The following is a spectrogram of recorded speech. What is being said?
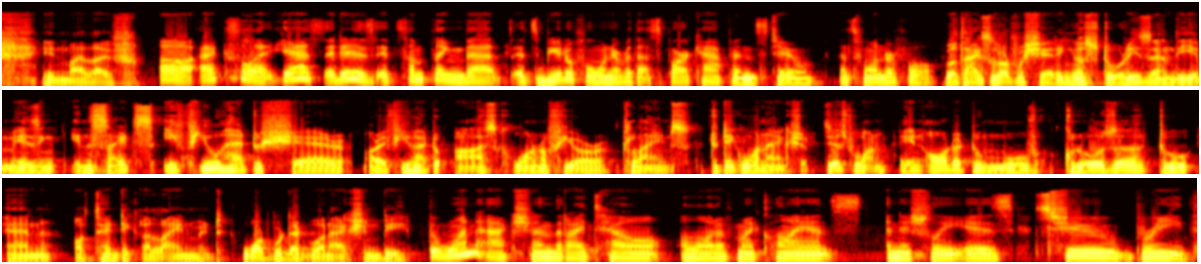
in my life. oh excellent yes it is it's something that it's beautiful whenever that spark happens too that's wonderful Well, thanks a lot for sharing your stories and the amazing insights. If you had to share or if you had to ask one of your clients to take one action, just one, in order to move closer to an authentic alignment, what would that one action be? The one action that I tell a lot of my clients initially is to breathe,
